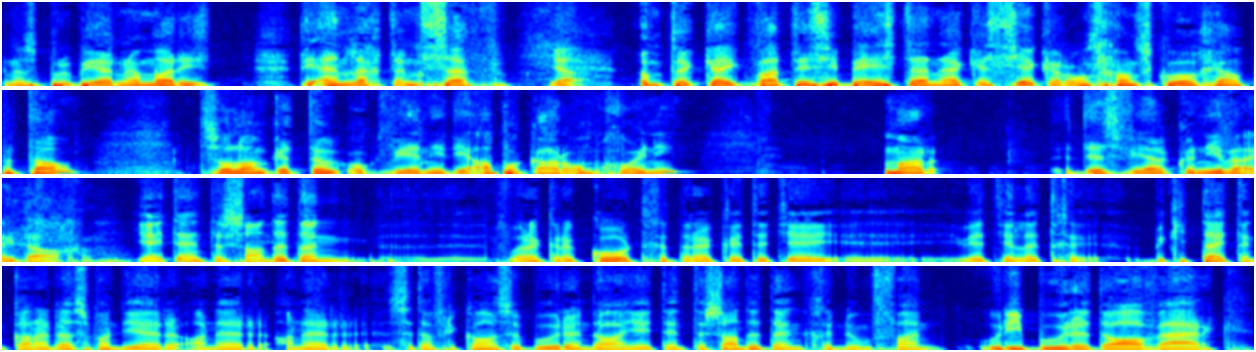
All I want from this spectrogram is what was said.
en ons probeer nou maar die die inligting sif. Ja. Om te kyk wat is die beste en ek is seker ons gaan skoolgeld betaal solank dit ook weer nie die appelkar omgooi nie. Maar dis weer 'n nuwe uitdaging. Jy het 'n interessante ding eh, voor ek rekord gedruk het dat jy eh, weet jy het 'n bietjie tyd in Kanada spandeer ander ander Suid-Afrikaanse boere en daar jy het 'n interessante ding genoem van hoe die boere daar werk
